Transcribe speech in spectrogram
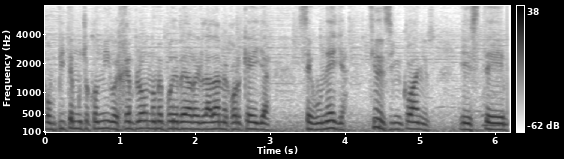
compite mucho conmigo. Ejemplo, no me puede ver arreglada mejor que ella, según ella. Tiene 5 años. Este,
